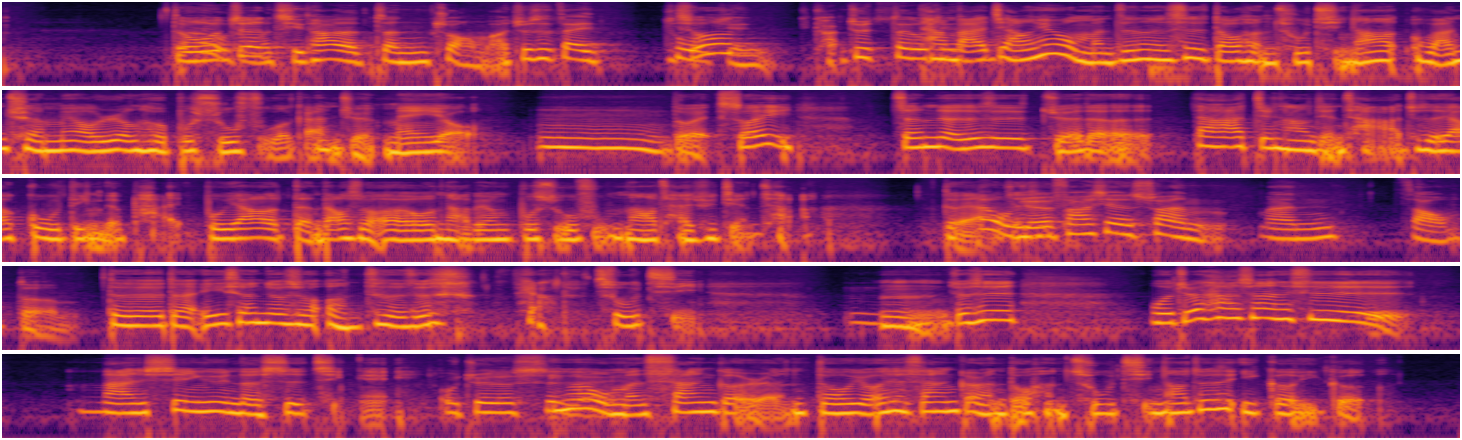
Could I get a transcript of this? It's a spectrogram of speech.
对，我觉得其他的症状嘛，就是在做检看，就坦白讲，因为我们真的是都很出奇，然后完全没有任何不舒服的感觉，没有，嗯，对，所以。真的就是觉得大家健康检查就是要固定的排，不要等到说哦我哪边不舒服，然后才去检查。对啊，但我觉得发现算蛮早的。对对对，医生就说嗯，这个就是非常的初期。嗯，就是我觉得他算是蛮幸运的事情诶、欸，我觉得是、欸，因为我们三个人都有，而且三个人都很初期，然后就是一个一个。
